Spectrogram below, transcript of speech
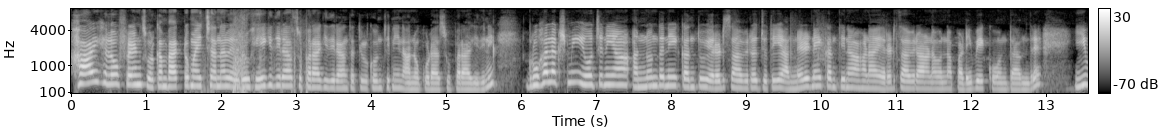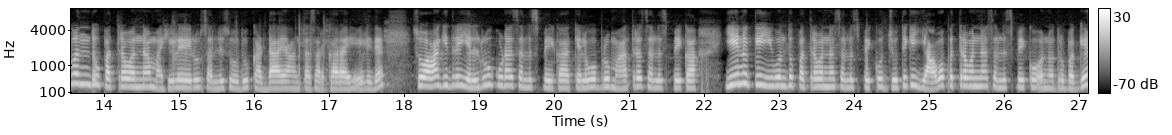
Hi hello friends welcome back to my channel ಎಲ್ಲರೂ ಹೇಗಿದ್ದೀರಾ? ಸೂಪರ್ ಆಗಿದ್ದೀರಾ ಅಂತ ತಿಳ್ಕೊತೀನಿ. ನಾನು ಕೂಡ ಸೂಪರ್ ಆಗಿದ್ದೀನಿ ಗೃಹಲಕ್ಷ್ಮಿ ಯೋಜನೆಯ ಹನ್ನೊಂದನೇ ಕಂತು ಎರಡು ಸಾವಿರ ಜೊತೆಗೆ ಹನ್ನೆರಡನೇ ಕಂತಿನ ಹಣ ಎರಡು ಸಾವಿರ ಹಣವನ್ನು ಪಡಿಬೇಕು ಅಂತ ಅಂದರೆ ಈ ಒಂದು ಪತ್ರವನ್ನು ಮಹಿಳೆಯರು ಸಲ್ಲಿಸೋದು ಕಡ್ಡಾಯ ಅಂತ ಸರ್ಕಾರ ಹೇಳಿದೆ. ಸೊ ಹಾಗಿದ್ರೆ ಎಲ್ಲರೂ ಕೂಡ ಸಲ್ಲಿಸಬೇಕಾ? ಕೆಲವೊಬ್ಬರು ಮಾತ್ರ ಸಲ್ಲಿಸಬೇಕಾ? ಏನಕ್ಕೆ ಈ ಒಂದು ಪತ್ರವನ್ನು ಸಲ್ಲಿಸಬೇಕು? ಜೊತೆಗೆ ಯಾವ ಪತ್ರವನ್ನು ಸಲ್ಲಿಸಬೇಕು ಅನ್ನೋದ್ರ ಬಗ್ಗೆ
